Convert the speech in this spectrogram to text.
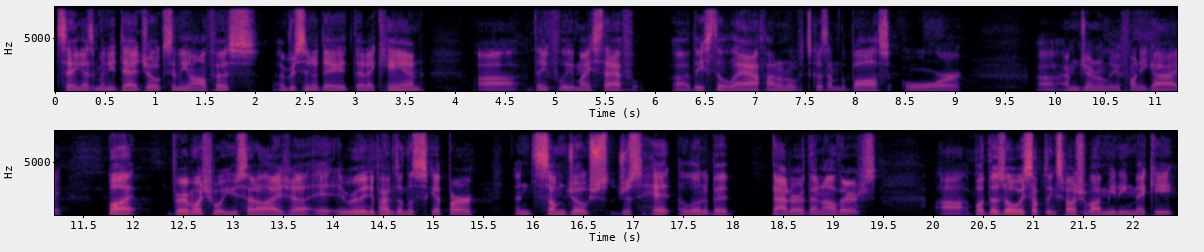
saying as many dad jokes in the office every single day that I can. Uh, thankfully, my staff uh, they still laugh. I don't know if it's because I'm the boss or uh, I'm generally a funny guy, but very much what you said, Elijah. It, it really depends on the skipper, and some jokes just hit a little bit better than others. Uh, but there's always something special about meeting Mickey.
